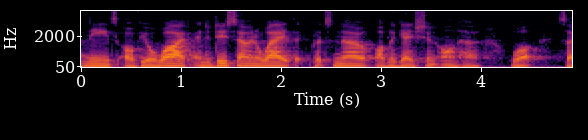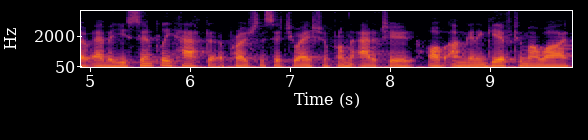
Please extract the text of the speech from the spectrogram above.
needs of your wife and to do so in a way that puts no obligation on her whatsoever. You simply have to approach the situation from the attitude of, I'm going to give to my wife,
